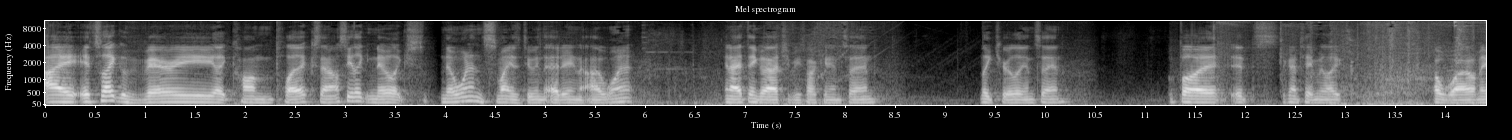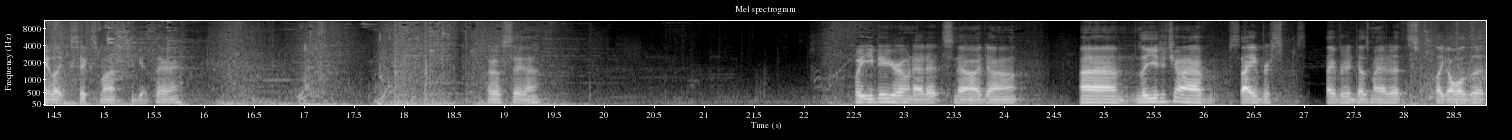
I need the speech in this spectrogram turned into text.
I it's like very like complex and I don't see like no like no one in Smite is doing the editing I want and I think it'll actually be fucking insane like truly insane but it's gonna take me like a while maybe like six months to get there I'll say yeah. Wait, you do your own edits? No, I don't. Um, the YouTube channel I have Cyber Cyber does my edits, like all of it,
